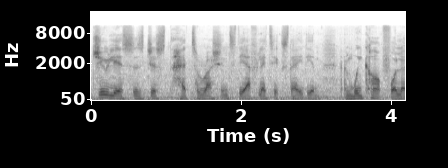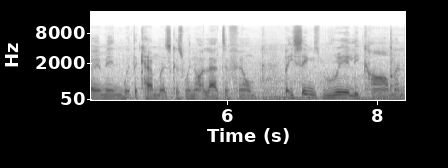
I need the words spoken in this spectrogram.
Julius has just had to rush into the athletic stadium and we can't follow him in with the cameras because we're not allowed to film. But he seems really calm and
